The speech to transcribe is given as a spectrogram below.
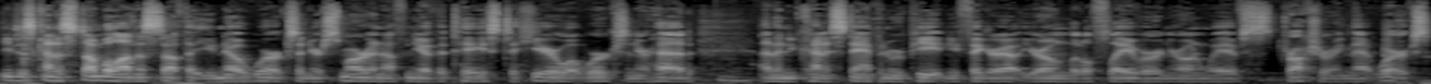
you just kind of stumble on the stuff that you know works, and you're smart enough and you have the taste to hear what works in your head, Mm. and then you kind of stamp and repeat, and you figure out your own little flavor and your own way of structuring that works.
